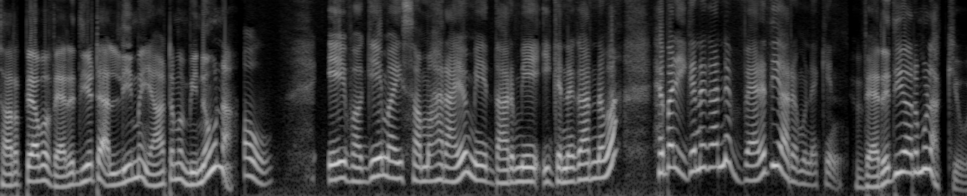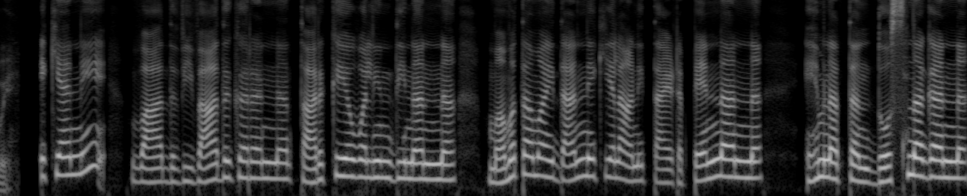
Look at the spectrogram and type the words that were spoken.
සර්පයාව වැරදියට ඇල්ලීම යාටම මින වුණා. ඔව්. ඒ වගේමයි සමහර අය මේ ධර්මයේ ඉගෙන ගන්නවා. හැබැයි ඉගෙන ගන්න වැරදි අරමුණකින්. වැරදි අරමුණක් කිව්වේ. ඒ කියන්නේ වාද විවාද කරන්න, තර්කය වලින් දිනන්න, මම තමයි දන්නේ කියලා අනිත් අයට පෙන්වන්න, එහෙම නැත්නම් දොස් නගන්න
